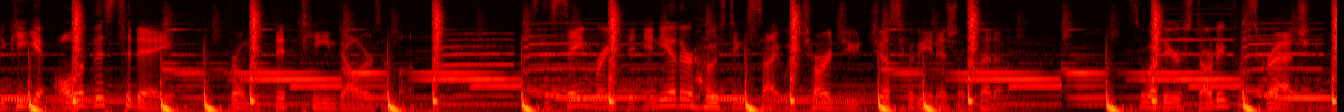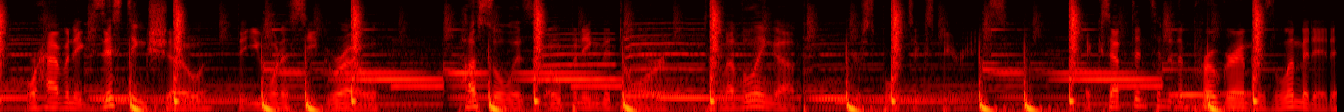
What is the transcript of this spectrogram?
you can get all of this today for only $15 a month. It's the same rate that any other hosting site would charge you just for the initial setup. So whether you're starting from scratch or have an existing show that you want to see grow, Hustle is opening the door to leveling up your sports experience. Acceptance into the program is limited,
